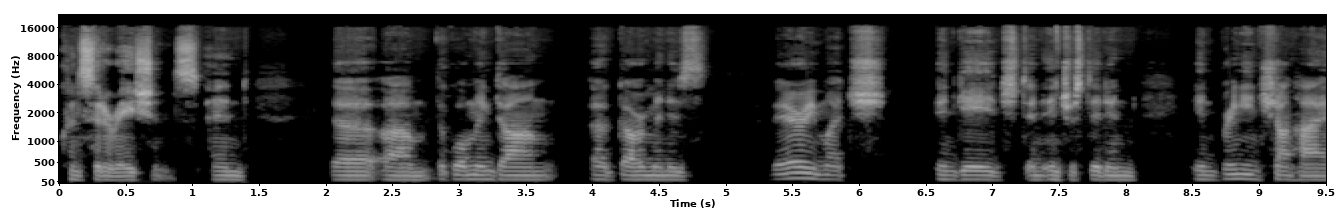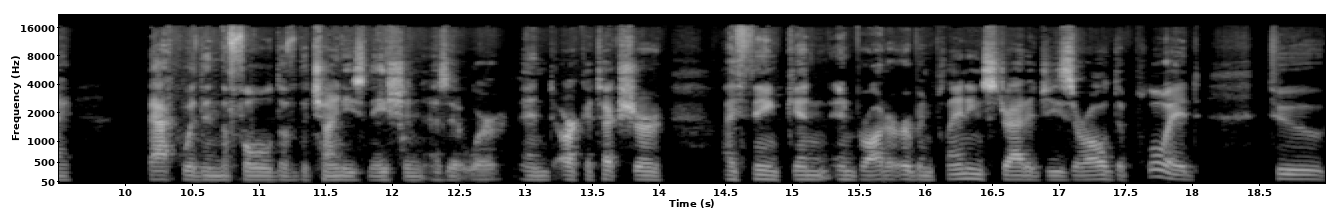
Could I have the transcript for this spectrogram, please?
considerations. And the um, the Kuomintang uh, government is very much engaged and interested in in bringing Shanghai back within the fold of the Chinese nation, as it were. And architecture, I think, and, and broader urban planning strategies are all deployed to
